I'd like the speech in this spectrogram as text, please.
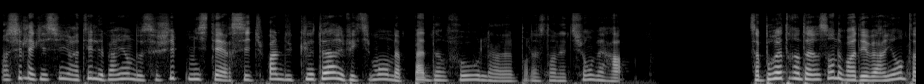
Ensuite, la question, y aura-t-il des variantes de ce chip mystère? Si tu parles du cutter, effectivement, on n'a pas d'infos pour l'instant là-dessus, on verra. Ça pourrait être intéressant d'avoir des variantes.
